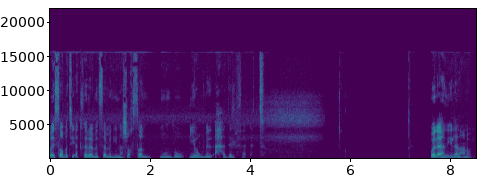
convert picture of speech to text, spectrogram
وإصابة أكثر من 80 شخصا منذ يوم الأحد الفائت والآن إلى العناوين.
